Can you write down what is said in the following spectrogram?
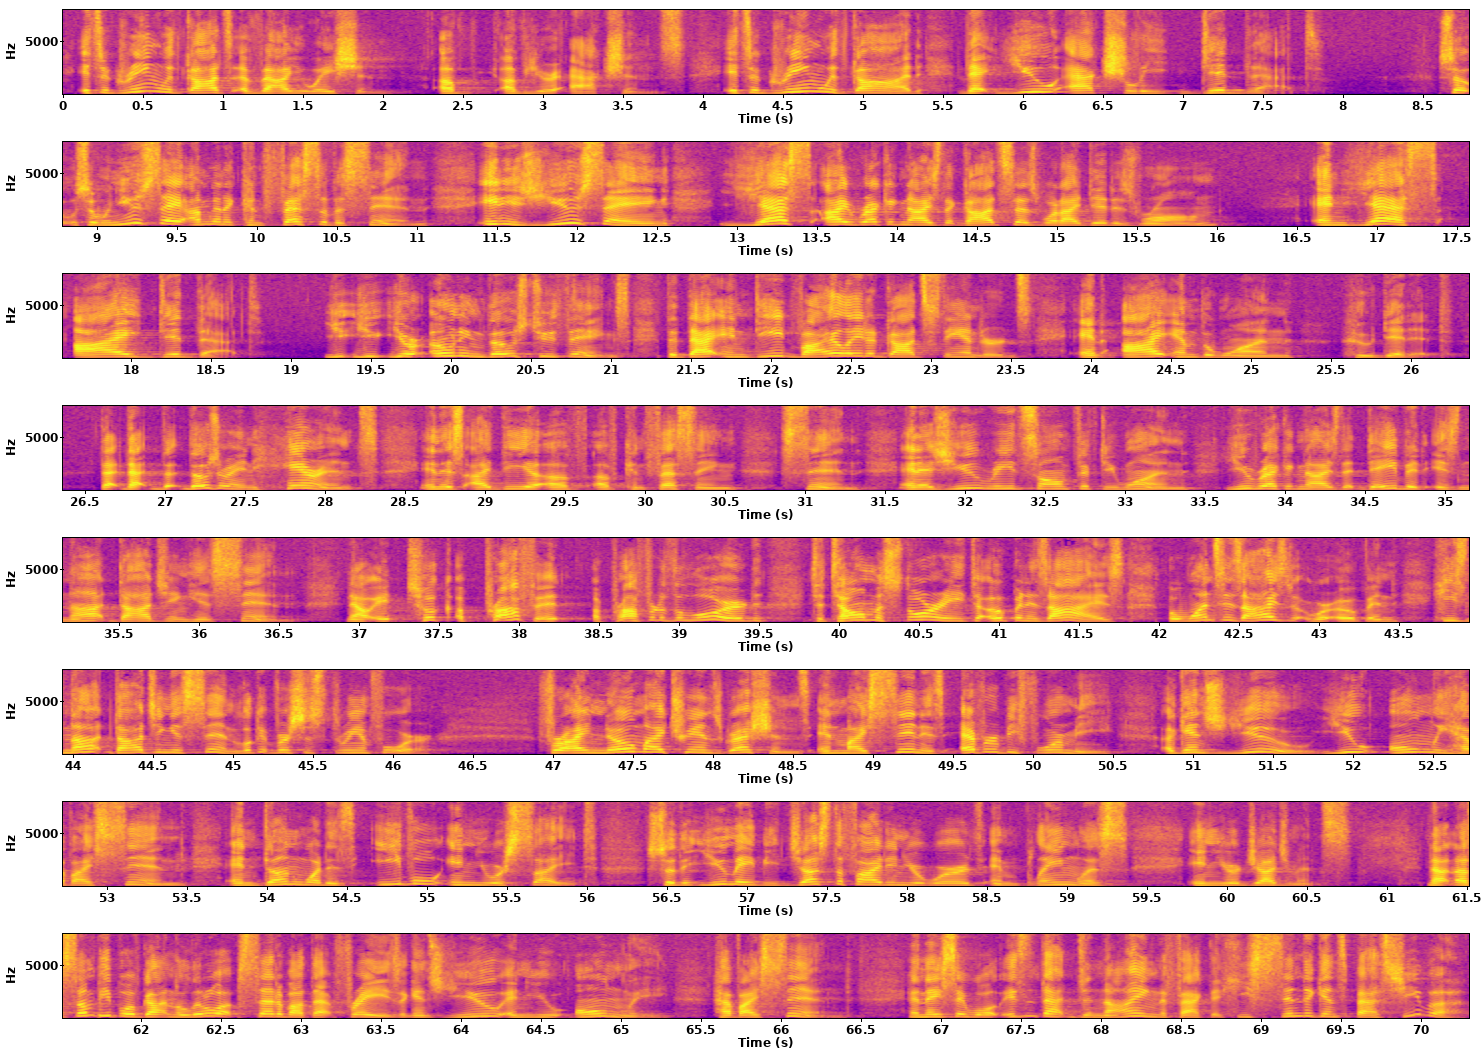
It's agreeing with God's evaluation of, of your actions. It's agreeing with God that you actually did that. So, so when you say, I'm going to confess of a sin, it is you saying, Yes, I recognize that God says what I did is wrong. And yes, I did that. You, are owning those two things that that indeed violated God's standards, and I am the one who did it. That, that, th- those are inherent in this idea of, of confessing sin. And as you read Psalm 51, you recognize that David is not dodging his sin. Now, it took a prophet, a prophet of the Lord, to tell him a story to open his eyes. But once his eyes were opened, he's not dodging his sin. Look at verses 3 and 4. For I know my transgressions, and my sin is ever before me. Against you, you only have I sinned and done what is evil in your sight, so that you may be justified in your words and blameless in your judgments. Now, now some people have gotten a little upset about that phrase, against you and you only have I sinned. And they say, well, isn't that denying the fact that he sinned against Bathsheba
